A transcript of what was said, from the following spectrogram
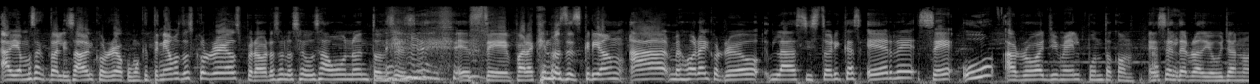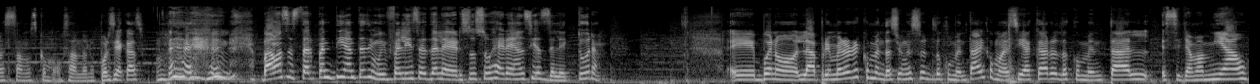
habíamos actualizado el correo, como que teníamos dos correos, pero ahora solo se usa uno, entonces este para que nos escriban a mejor al correo las históricas rcu gmail.com. Es el de Radio ya no es estamos como usándolo, por si acaso. Vamos a estar pendientes y muy felices de leer sus sugerencias de lectura. Eh, bueno, la primera recomendación es el documental. Como decía Caro, el documental se llama Miau.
